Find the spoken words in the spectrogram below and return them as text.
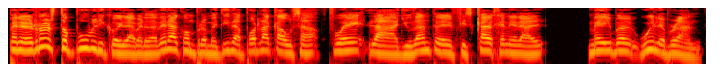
Pero el rostro público y la verdadera comprometida por la causa fue la ayudante del fiscal general, Mabel Willebrand,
